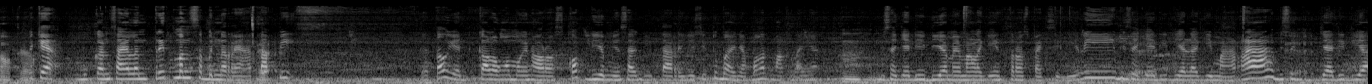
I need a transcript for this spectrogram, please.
Oke. tapi kayak bukan silent treatment sebenarnya Ya. tapi ya tahu ya kalau ngomongin horoskop diemnya Sagittarius itu banyak banget maknanya Mhm. bisa jadi dia memang lagi introspeksi diri bisa Iya. jadi dia lagi marah bisa jadi dia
